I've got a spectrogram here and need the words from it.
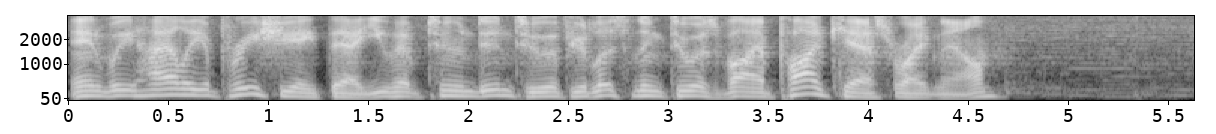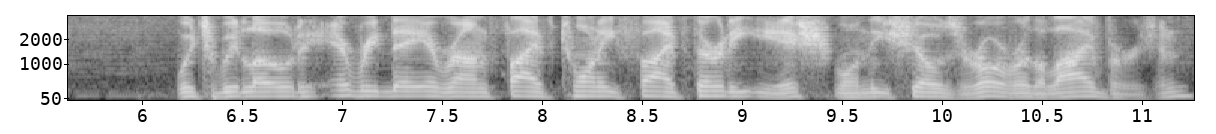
And we highly appreciate that. You have tuned into, if you're listening to us via podcast right now, which we load every day around 520, 530-ish when these shows are over, the live version.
